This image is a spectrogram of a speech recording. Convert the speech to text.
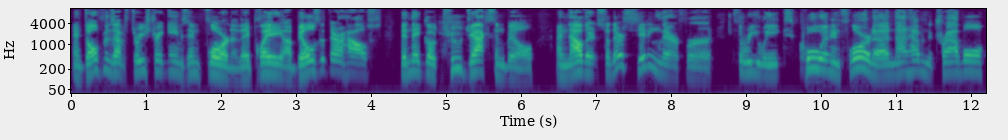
and Dolphins have three straight games in Florida. They play uh, Bills at their house, then they go to Jacksonville, and now they're so they're sitting there for three weeks, cooling in Florida, not having to travel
